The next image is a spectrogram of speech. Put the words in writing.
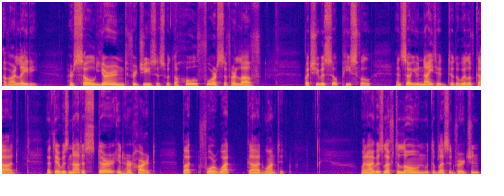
of Our Lady. Her soul yearned for Jesus with the whole force of her love. But she was so peaceful and so united to the will of God that there was not a stir in her heart but for what God wanted. When I was left alone with the Blessed Virgin,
